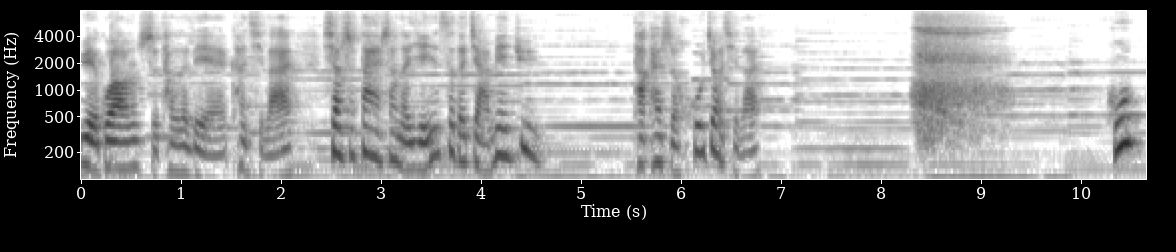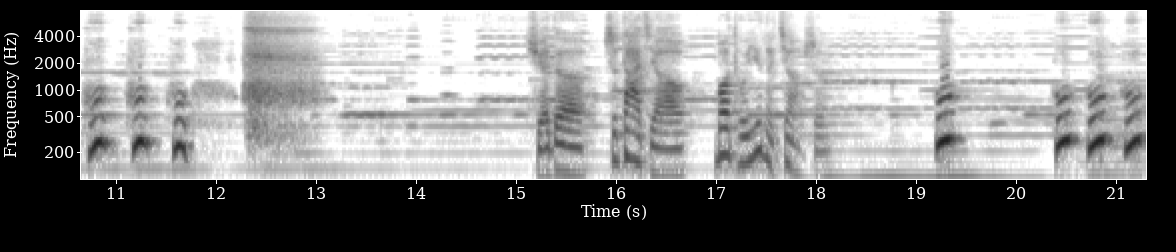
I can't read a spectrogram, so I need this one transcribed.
月光使他的脸看起来像是戴上了银色的假面具。他开始呼叫起来：“呼呼呼呼！”学的是大脚猫头鹰的叫声：“呼呼呼呼呼！”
